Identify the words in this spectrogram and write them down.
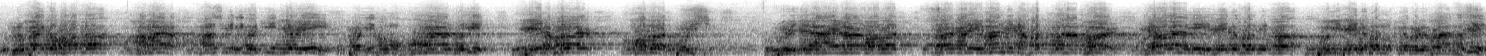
দুৰ্ভাগ্যবশতঃ আমাৰ সাংস্কৃতিক ঐতিহ্যৰ এই প্ৰতীকসমূহ সময়ৰ গতিত বেদখলৰ কবলত পৰিছে। প্ৰয়োজনীয় আইনৰ অভাৱত চৰকাৰে ইমান দিনে সত্ৰ নামঘৰ দেৱালয় আদি বেদখলকৃত ভূমি বেদখলমুক্ত কৰিব পৰা নাছিল।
